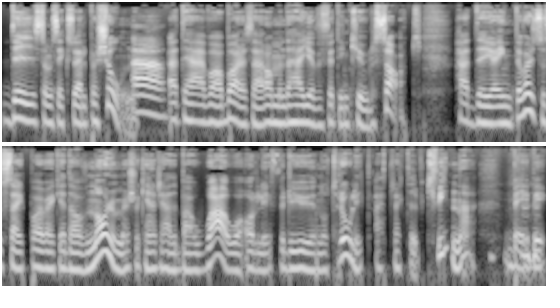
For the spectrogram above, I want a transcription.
dig som sexuell person. Äh. Att det här var bara så här, ja, men det här gör vi för att det är en kul sak. Hade jag inte varit så starkt påverkad av normer så kanske jag hade bara wow Olli för du är ju en otroligt attraktiv kvinna baby.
